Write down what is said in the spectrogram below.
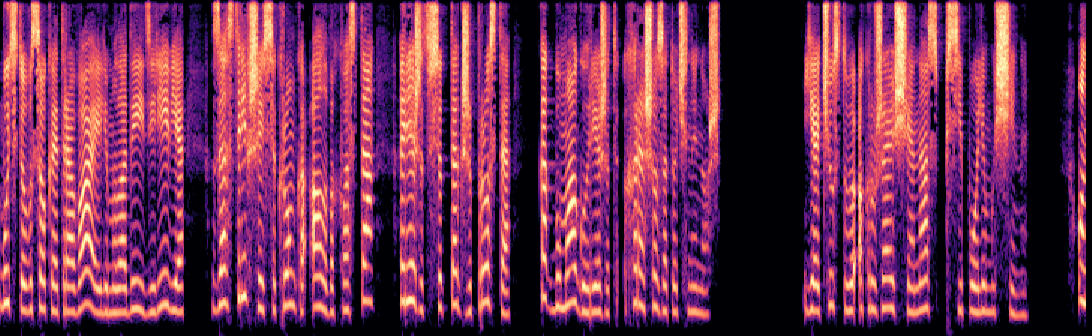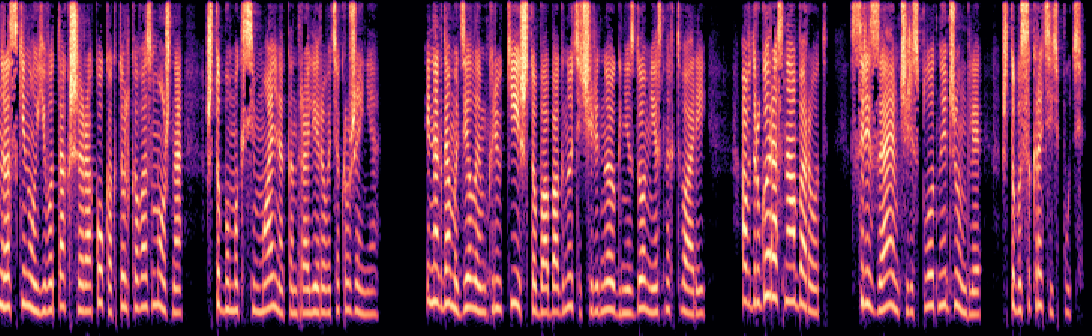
Будь то высокая трава или молодые деревья, заострившаяся кромка алого хвоста режет все так же просто, как бумагу режет хорошо заточенный нож. Я чувствую окружающее нас пси-поле мужчины. Он раскинул его так широко, как только возможно, чтобы максимально контролировать окружение. Иногда мы делаем крюки, чтобы обогнуть очередное гнездо местных тварей, а в другой раз наоборот, срезаем через плотные джунгли, чтобы сократить путь.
